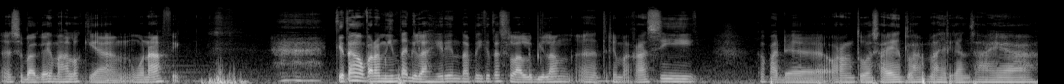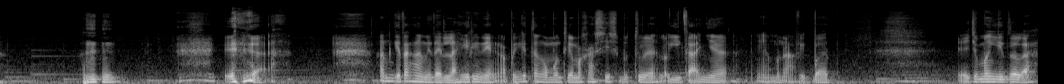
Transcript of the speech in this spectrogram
eh, sebagai makhluk yang munafik. Kita nggak pernah minta dilahirin, tapi kita selalu bilang e, terima kasih kepada orang tua saya yang telah melahirkan saya. ya? Kan kita nggak minta dilahirin ya ngapain kita ngomong terima kasih sebetulnya logikanya yang munafik banget. Ya cuma gitulah.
